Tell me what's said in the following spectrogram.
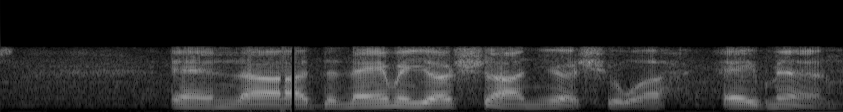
In uh, the name of your Son, Yeshua, amen.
